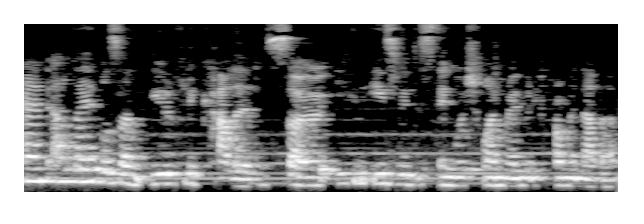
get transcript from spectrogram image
And our labels are beautifully colored so you can easily distinguish one remedy from another.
